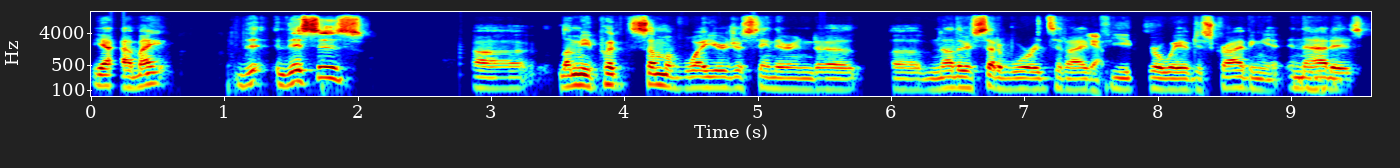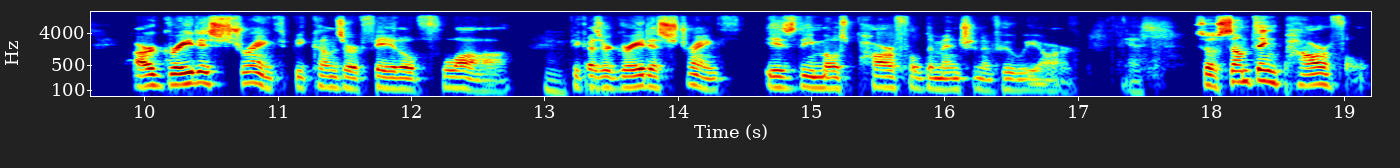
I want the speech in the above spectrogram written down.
Yeah, my th- this is uh let me put some of what you're just saying there into uh, another set of words that I've used for a way of describing it, and that is our greatest strength becomes our fatal flaw Hmm. because our greatest strength is the most powerful dimension of who we are. yes So something powerful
